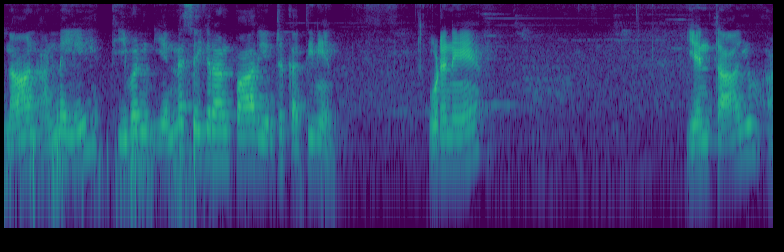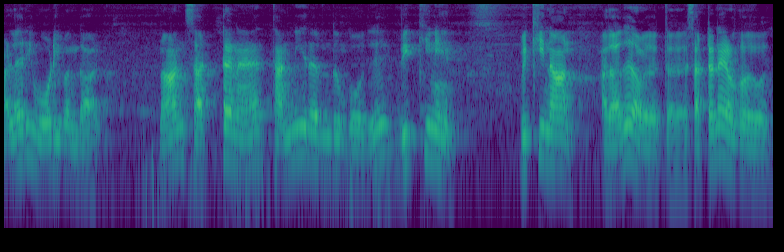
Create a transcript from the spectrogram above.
நான் அன்னையை இவன் என்ன செய்கிறான் பார் என்று கத்தினேன். உடனே என் தாயும் அலறி ஓடி வந்தாள். நான் சட்டன தண்ணீர் அருந்தும்போது விக்கினேன். விக்கினான். அதாவது அவ சட்டனை எனக்கு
